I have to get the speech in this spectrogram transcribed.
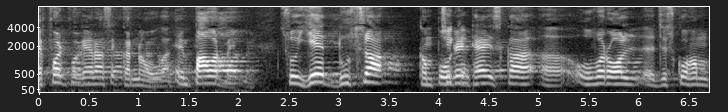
एफर्ट वगैरह से करना होगा एम्पावरमेंट सो ये दूसरा कंपोनेंट है। इसका ओवरऑल जिसको हम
